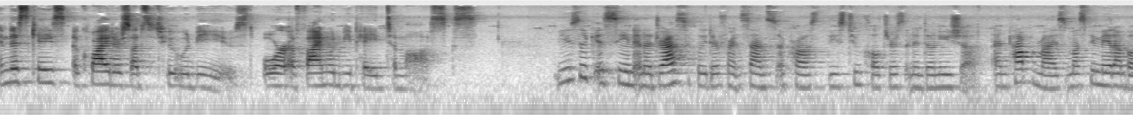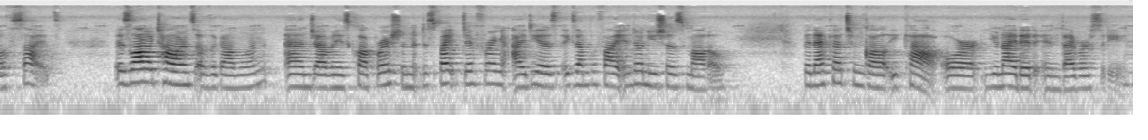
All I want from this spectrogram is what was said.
In this case, a quieter substitute would be used, or a fine would be paid to mosques. Music is seen in a drastically different sense across these two cultures in Indonesia, and compromise must be made on both sides. Islamic tolerance of the gamelan and Javanese cooperation, despite differing ideas, exemplify Indonesia's model, Bhinneka Tunggal Ika, or United in Diversity.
